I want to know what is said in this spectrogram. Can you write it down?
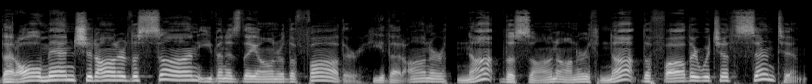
that all men should honor the Son, even as they honor the Father. He that honoreth not the Son honoreth not the Father which hath sent him.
